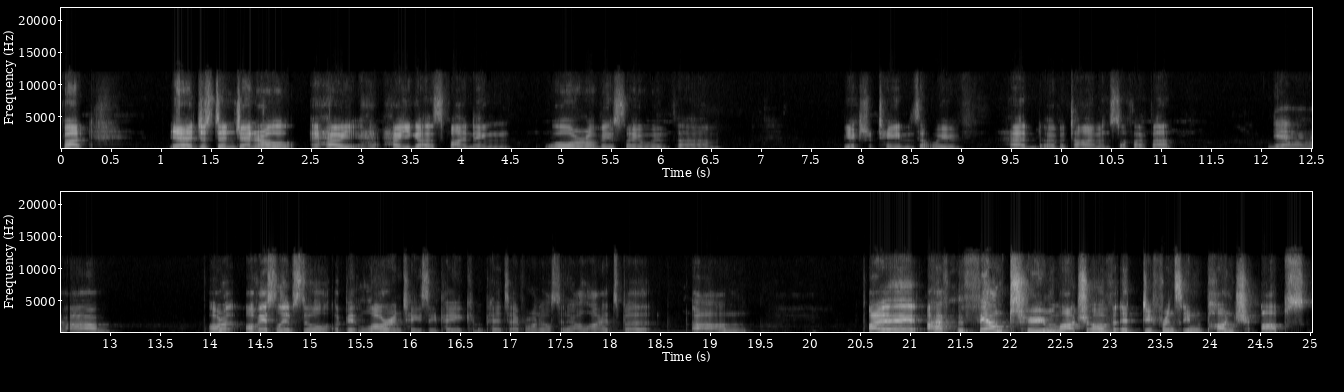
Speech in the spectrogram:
but yeah, just in general, how you, how you guys finding war? Obviously, with um, the extra teams that we've had over time and stuff like that. yeah. Um. Obviously, I'm still a bit lower in TCP compared to everyone else in our alliance, but um, I I haven't found too much of a difference in punch ups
